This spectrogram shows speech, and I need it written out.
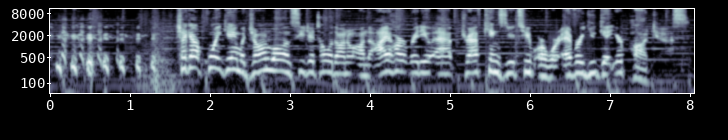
Check out Point Game with John Wall and CJ Toledano on the iHeartRadio app, DraftKings YouTube, or wherever you get your podcasts.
